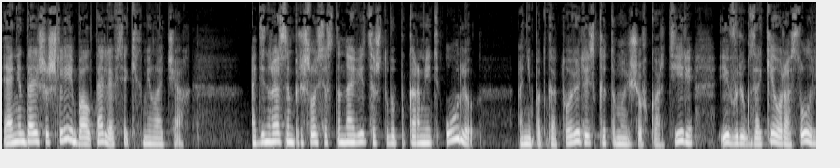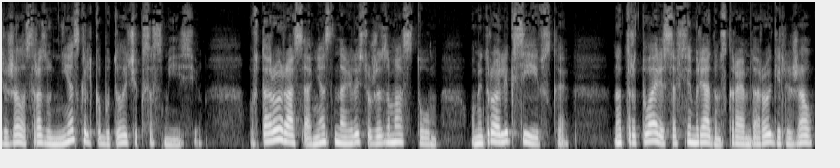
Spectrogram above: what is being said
И они дальше шли и болтали о всяких мелочах. Один раз им пришлось остановиться, чтобы покормить Улю – они подготовились к этому еще в квартире, и в рюкзаке у Расула лежало сразу несколько бутылочек со смесью. Во второй раз они остановились уже за мостом, у метро Алексеевская. На тротуаре совсем рядом с краем дороги лежал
